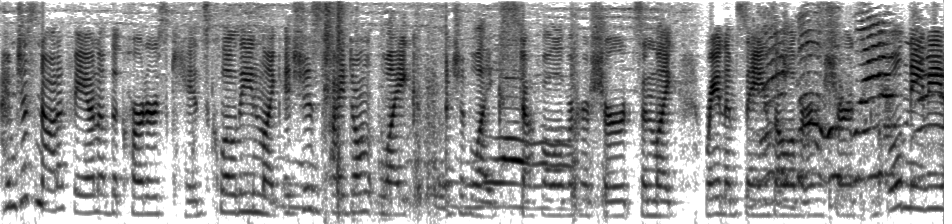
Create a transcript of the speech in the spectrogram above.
I'm just not a fan of the Carter's kids clothing. Like, it's just, I don't like a bunch of, like, stuff all over her shirts and, like, random sayings all over her shirts. And Old Navy,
